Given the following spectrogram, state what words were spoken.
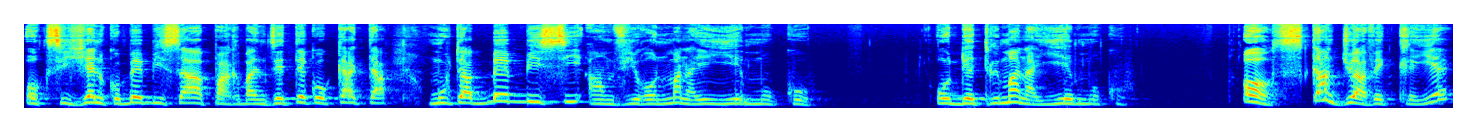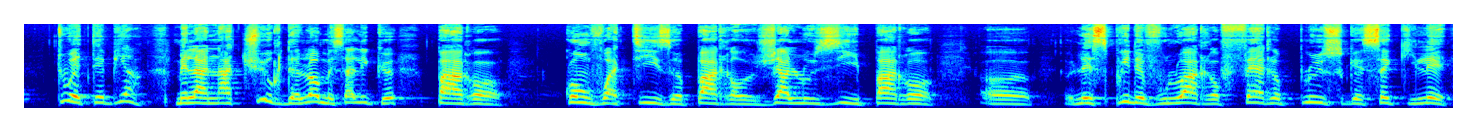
oxygène par ba nzete kata, bebisi environnement na. Au détriment na ye moko. Or, quand Dieu avait créé, tout était bien. Mais la nature de l'homme, ça dit que par euh, convoitise, par euh, jalousie, par euh, l'esprit de vouloir faire plus que ce qu'il est,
